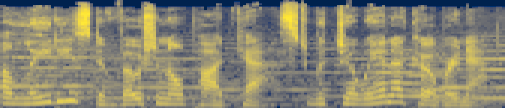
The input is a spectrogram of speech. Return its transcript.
a ladies' devotional podcast with Joanna Coburnett.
